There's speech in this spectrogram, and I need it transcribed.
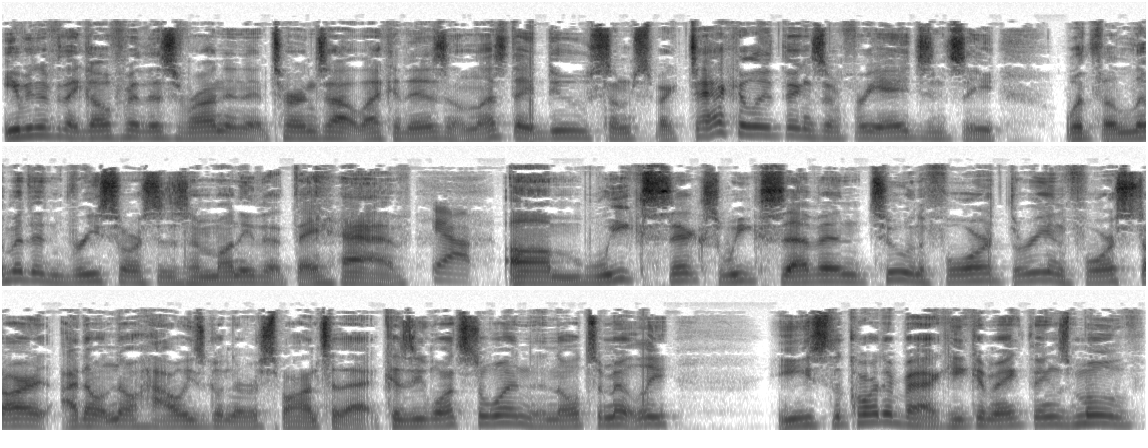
even if they go for this run and it turns out like it is, unless they do some spectacular things in free agency with the limited resources and money that they have. Yeah. Um, week six, week seven, two and four, three and four start. I don't know how he's going to respond to that because he wants to win and ultimately he's the quarterback. He can make things move.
